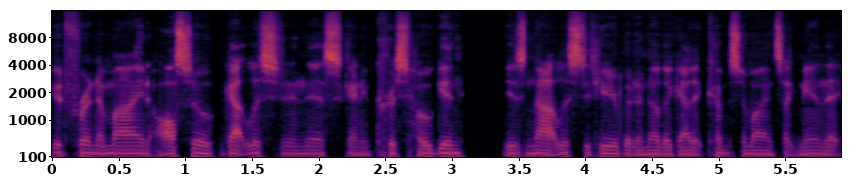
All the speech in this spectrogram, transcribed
Good friend of mine also got listed in this. guy named Chris Hogan is not listed here, but another guy that comes to mind. It's like, man, that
